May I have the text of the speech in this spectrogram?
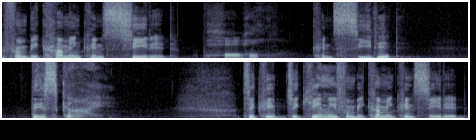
from becoming conceited, Paul conceited? This guy? To keep, to keep me from becoming conceited,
